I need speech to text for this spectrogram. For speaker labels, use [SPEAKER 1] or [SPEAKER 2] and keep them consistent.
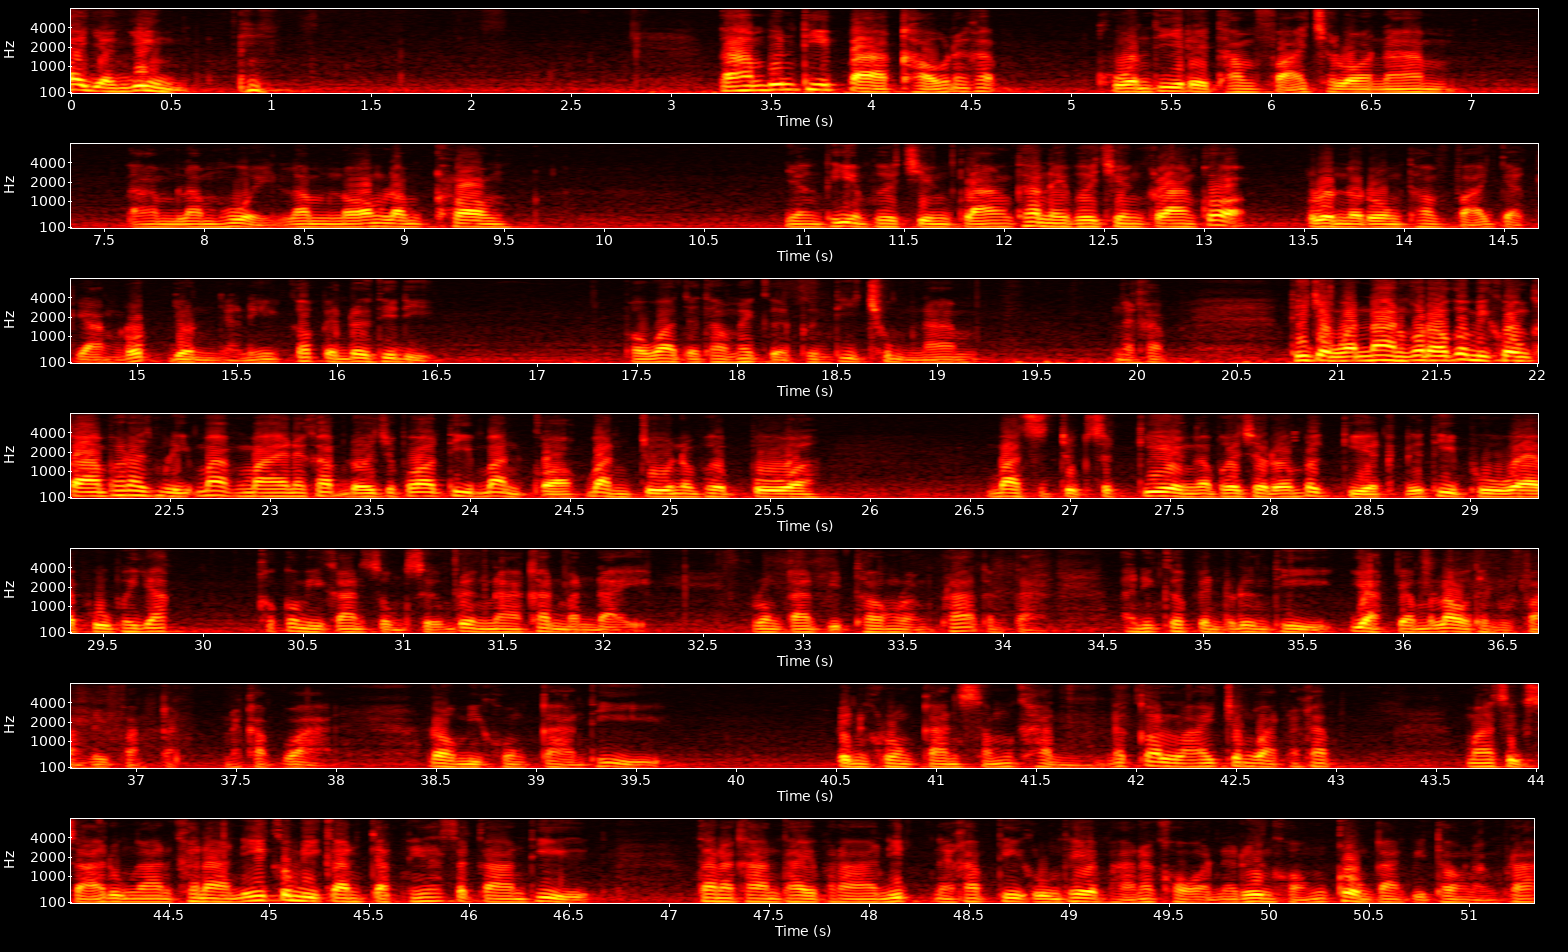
[SPEAKER 1] ก็อย่างยิ่ง ตามพื้นที่ป่าเขานะครับ ควรที่ได้ทำฝายชะลอน้ำตามลำห้วยลำน้องลำคลอง อย่างที่อำเภอเชียงกลาง ถ้าในอำเภอเชียงกลางก็รณรงค์ทำฝายจากยางรถยนต์อย่างนี้ก็เป็นเรื่องที่ดี เพราะว่าจะทำให้เกิดพื้นที่ชุ่มน้ำนะครับ ที่จังหวัดน่านของเราก็มีโครงการพระราชดำริมากมายนะครับ โดยเฉพาะที่บ้านกอกบ้านจูนอำเภอปัว บ้านสจุกสเกียงอำเภอเฉลิมพระเกียรติหรือที่ภูแวภูพยัคฆ์เขาก็มีการส่งเสริมเรื่องนาขั้นบันไดโครงการปิดทองหลังพระต่างๆ อันนี้ก็เป็นเรื่องที่อยากจะมาเล่าท่านผู้ฟังได้ฟังกันนะครับว่า เรามีโครงการที่เป็นโครงการสำคัญ และก็หลายจังหวัดนะครับ มาศึกษาดูงานขณะนี้ก็มีการจัดนิทรรศการที่ธนาคารไทยพาณิชย์นะครับ ที่กรุงเทพมหานครในเรื่องของโครงการปิดทองหลังพระ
